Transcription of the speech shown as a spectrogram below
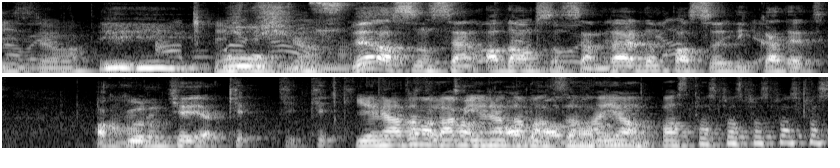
Biz de o. Hiçbir şey ver aslın sen, adamsın sen. Verdim pası, dikkat et. Akıyorum ki ya. Ke, ke, ke. Yeni adam al abi yeni adam al. Zaha'yı al. Bas bas bas bas bas bas.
